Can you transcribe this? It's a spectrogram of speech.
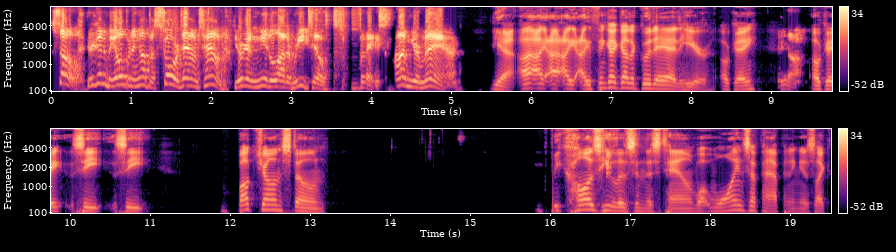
So, you're going to be opening up a store downtown. You're going to need a lot of retail space. I'm your man. Yeah, I, I, I, I think I got a good ad here. Okay. Yeah. Okay. See, see, Buck Johnstone, because he lives in this town, what winds up happening is like,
